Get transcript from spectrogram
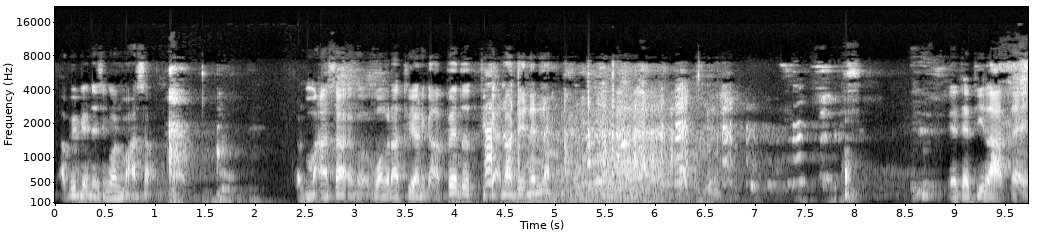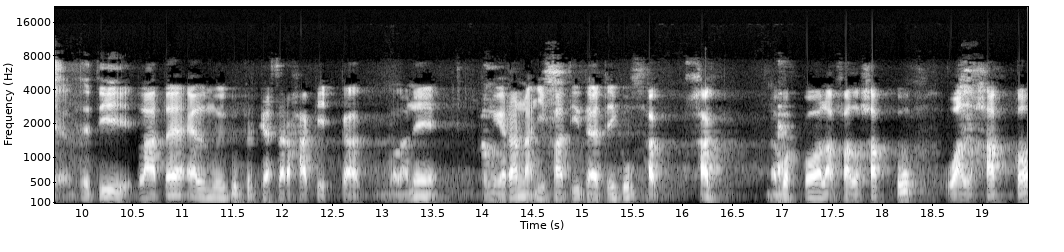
Tapi dia singon masak. Masak, uang radian kafe terus tidak nodenen. Ya jadi late ya. Jadi late ilmu itu berdasar hakikat. Mulane pangeran nak nyifati dadi iku hak hak apa qala fal haqqu wal haqqo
